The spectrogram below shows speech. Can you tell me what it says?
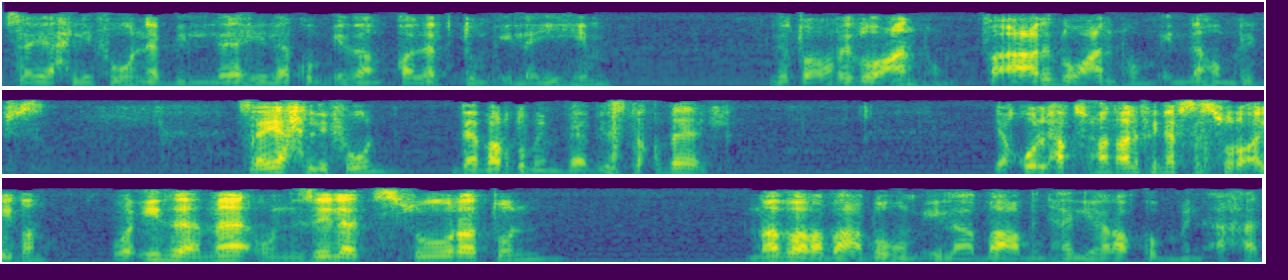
سيحلفون بالله لكم إذا انقلبتم إليهم لتعرضوا عنهم. فأعرضوا عنهم إنهم رجس. سيحلفون ده برضو من باب الاستقبال. يقول الحق سبحانه وتعالى في نفس السورة أيضا وإذا ما أنزلت سورة نظر بعضهم إلى بعض هل يراكم من أحد؟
